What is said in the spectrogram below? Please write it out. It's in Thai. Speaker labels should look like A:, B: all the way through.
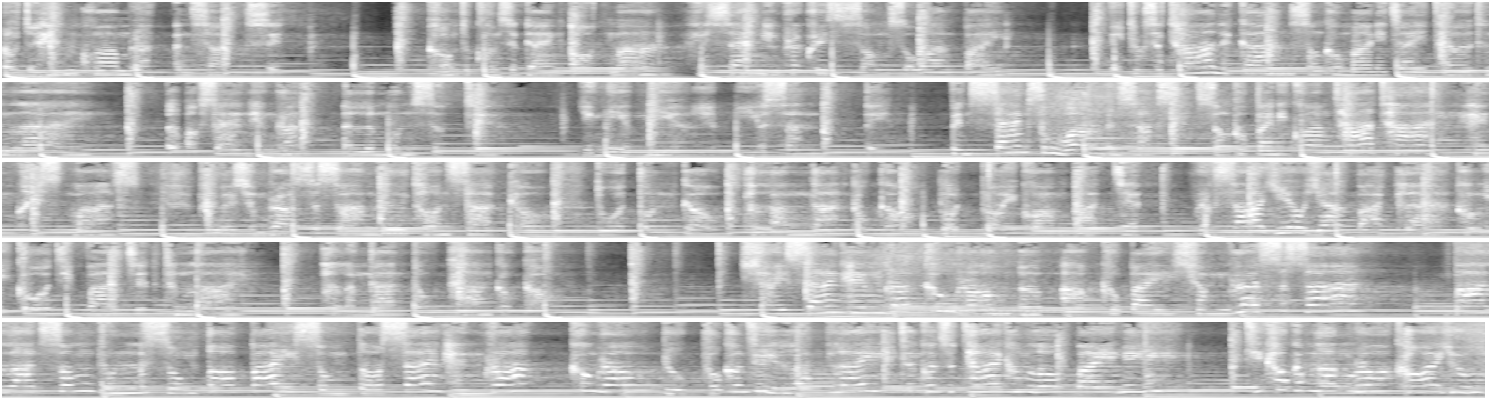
A: เราจะเห็นความรักอันศักดิ์สิทธิ์ของทุกคนแสดงออกมา ให้แสงแห่งพระคริสต์ส่องสว่างไปในทุกสถานการณ์ส่องเข้ามาในใจเธอทั้งหลายเอออับแสงแห่งรักอันละมุนสุดที่ยังเงียบเงียบเงียบสันติเป็นแสงสว่างอันศักดิ์สิทธิ์ส่องเข้าไปในความท้าทาย แห่งคริสต์มาสเพื่อชำระสสางหรือถอนสาก แผลของอีโกที่บาดเจ็บทั้งหลาย พลังงานตกค้างเก่าๆใช้แสงแห่งรักของเราเอิบอาบเข้าไปชำระสสารบาลานซ์สมดุลและส่งต่อไป ส่งต่อแสงแห่งรักของเราดูพวกคนที่หลับไหลถึงคนสุดท้ายของโลกใบนี้ ที่เขากำลังรอคอยอยู่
